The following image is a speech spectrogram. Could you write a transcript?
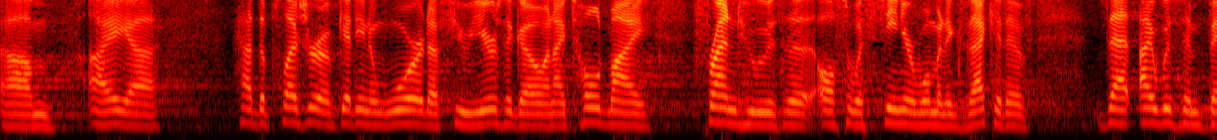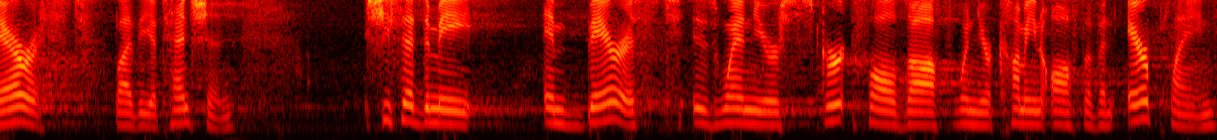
Um, I uh, had the pleasure of getting an award a few years ago, and I told my friend, who is a, also a senior woman executive, that I was embarrassed by the attention. She said to me, Embarrassed is when your skirt falls off when you're coming off of an airplane.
